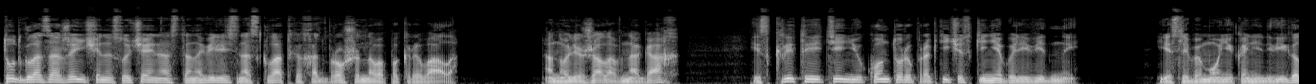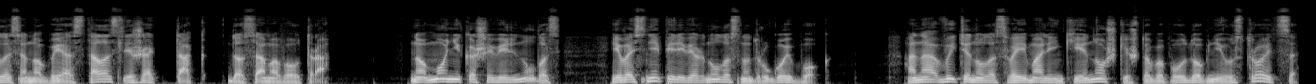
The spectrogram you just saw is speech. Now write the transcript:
Тут глаза женщины случайно остановились на складках отброшенного покрывала. Оно лежало в ногах, и скрытые тенью контуры практически не были видны. Если бы Моника не двигалась, оно бы и осталось лежать так до самого утра но Моника шевельнулась и во сне перевернулась на другой бок. Она вытянула свои маленькие ножки, чтобы поудобнее устроиться,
